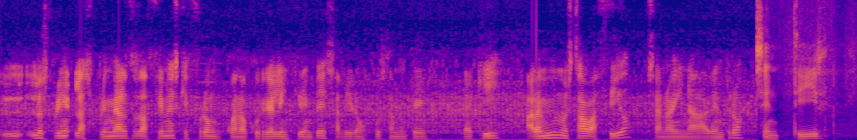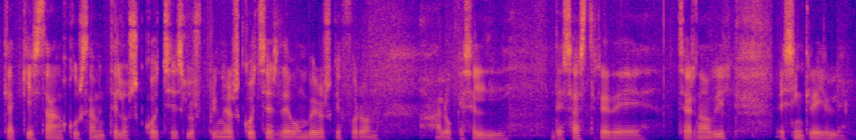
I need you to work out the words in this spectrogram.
las primeras dotaciones que fueron cuando ocurrió el incidente, salieron justamente de aquí. Ahora mismo está vacío, o sea, no hay nada dentro. Sentir que aquí estaban justamente los coches, los primeros coches de bomberos que fueron a lo que es el desastre de Chernóbil, es increíble.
